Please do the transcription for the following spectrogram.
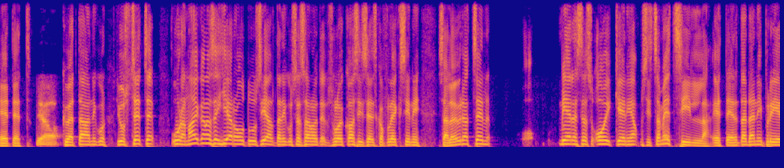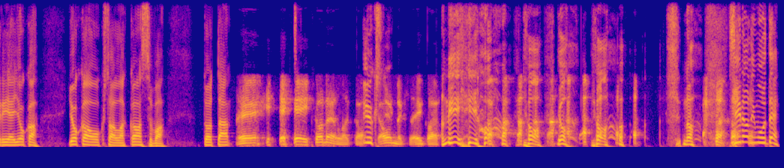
Et, et, Joo. kyllä tämä on niinku, just se, että se uran aikana se hieroutuu sieltä, niin kuin sä sanoit, että sulla oli 87 flexi, niin sä löydät sen mielessäsi oikein ja sit sä menet sillä, ettei näitä Danny Breeria joka, joka oksalla kasva. Tota, Ei, ei todellakaan. Yksi- Ja onneksi ei kai. niin, joo, joo, joo, joo. No, siinä oli muuten,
